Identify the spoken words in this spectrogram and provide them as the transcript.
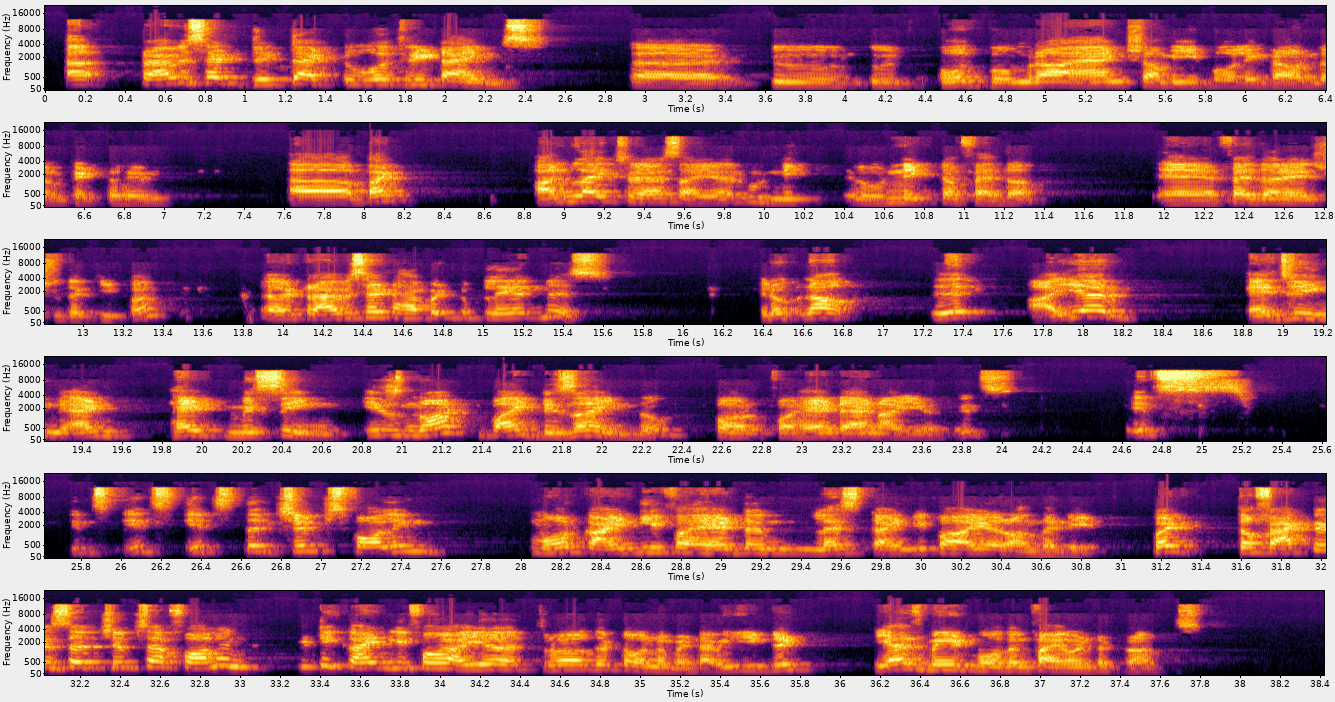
Uh, Travis Head did that two or three times uh, to, to both Bumrah and Shami bowling round the wicket to him. Uh, but unlike Shreyas Iyer, who, nick, who nicked a feather, uh, feather edge to the keeper, uh, Travis Head happened to play and miss. You know, now, Iyer edging and head missing is not by design, no, for, for head and Iyer. It's it's it's it's it's the chips falling more kindly for head and less kindly for Iyer on the day. But the fact is that chips have fallen pretty kindly for Iyer throughout the tournament. I mean, he did he has made more than 500 runs.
